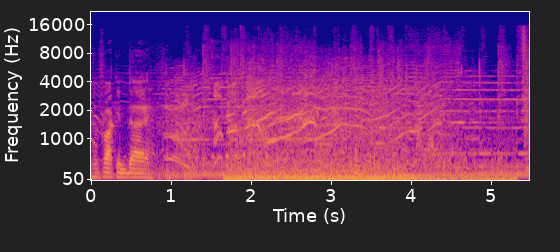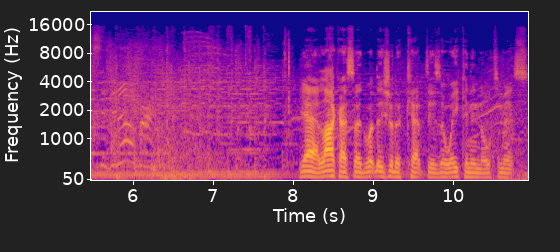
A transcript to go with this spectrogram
He'll fucking die. Yeah, like I said, what they should have kept is Awakening Ultimates.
